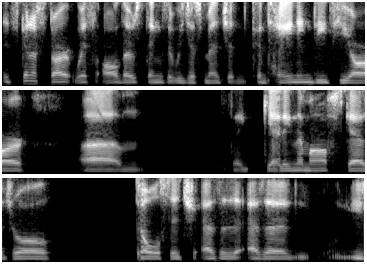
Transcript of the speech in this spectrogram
It's gonna start with all those things that we just mentioned: containing DTR, um, like getting them off schedule. Dulcich as a as a you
